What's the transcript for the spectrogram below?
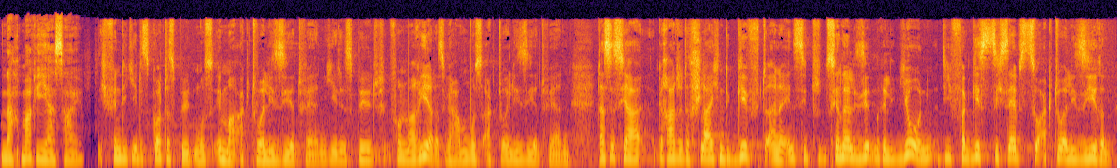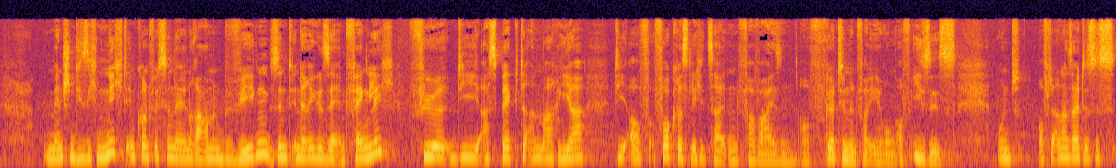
nach Maria sei. Ich finde, jedes Gottesbild muss immer aktualisiert werden. Jedes Bild von Maria, das wir haben, muss aktualisiert werden. Das ist ja gerade das schleichende Gift einer institutionalisierten Religion, die vergisst, sich selbst zu aktualisieren. Menschen, die sich nicht im konfessionellen Rahmen bewegen, sind in der Regel sehr empfänglich für die Aspekte an Maria, die auf vorchristliche Zeiten verweisen, auf Göttinnenverehrung, auf Isis. Und auf der anderen Seite ist es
